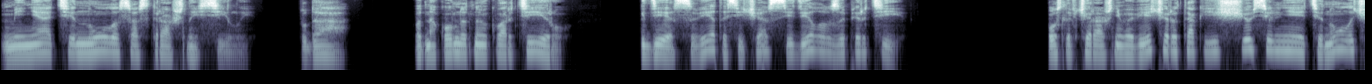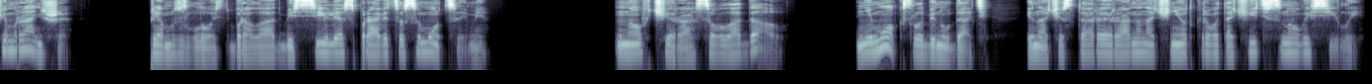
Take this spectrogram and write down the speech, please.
Меня тянуло со страшной силой. Туда, в однокомнатную квартиру, где Света сейчас сидела в заперти. После вчерашнего вечера так еще сильнее тянуло, чем раньше. Прям злость брала от бессилия справиться с эмоциями. Но вчера совладал. Не мог слабину дать иначе старая рана начнет кровоточить с новой силой.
